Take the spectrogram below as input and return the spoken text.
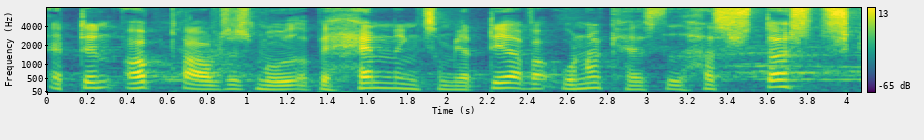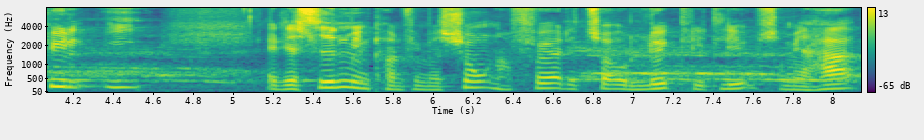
at den opdragelsesmåde og behandling, som jeg der var underkastet, har størst skyld i, at jeg siden min konfirmation har ført et så ulykkeligt liv, som jeg har.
